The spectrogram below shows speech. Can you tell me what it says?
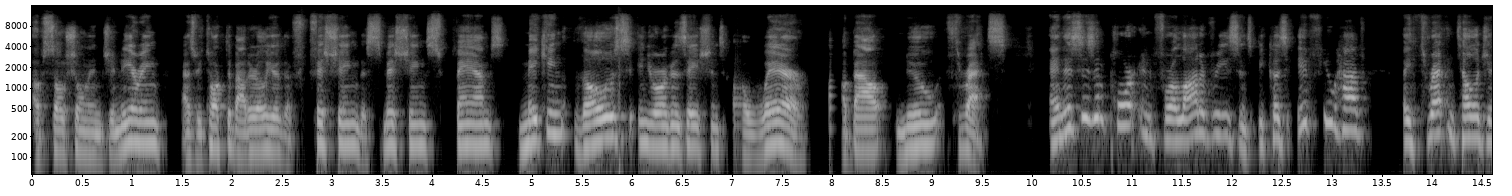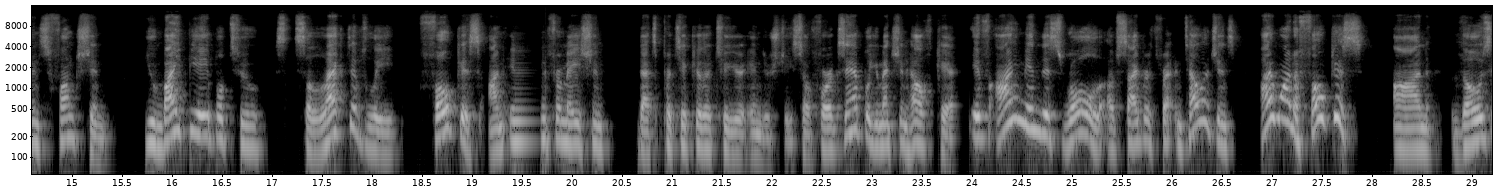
of social engineering, as we talked about earlier, the phishing, the smishing, spams, making those in your organizations aware about new threats. And this is important for a lot of reasons because if you have a threat intelligence function, you might be able to selectively focus on information that's particular to your industry. So, for example, you mentioned healthcare. If I'm in this role of cyber threat intelligence, I want to focus on those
